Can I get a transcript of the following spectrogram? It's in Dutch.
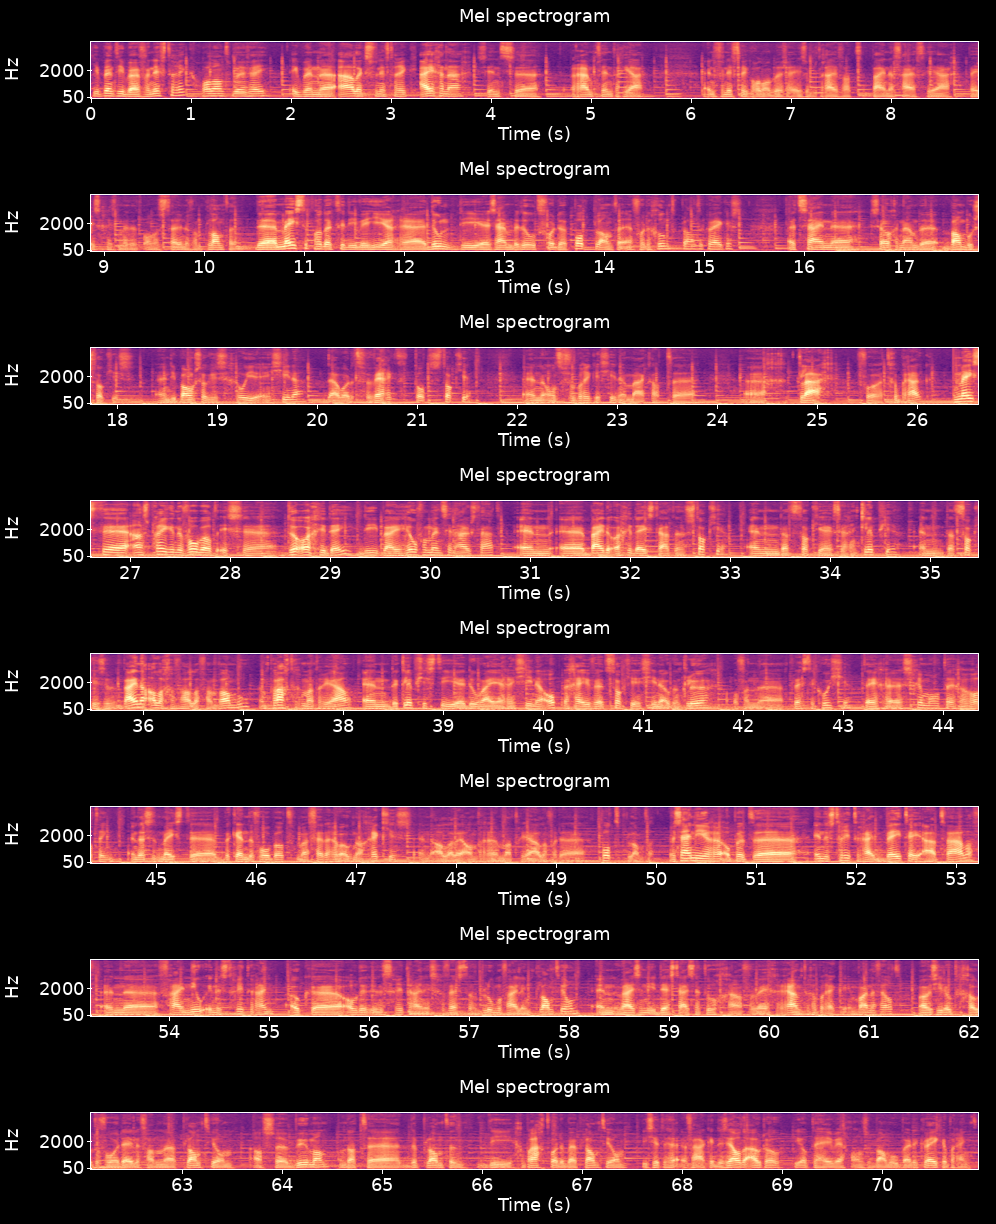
Je bent hier bij Van Nifterik, Holland BV. Ik ben uh, Alex Van Nifterik, eigenaar sinds uh, ruim 20 jaar. En Van Nifterik Holland BV is een bedrijf wat bijna 50 jaar bezig is met het ondersteunen van planten. De meeste producten die we hier uh, doen, die zijn bedoeld voor de potplanten en voor de groenteplantenkwekers. Het zijn zogenaamde bamboestokjes. En die bamboestokjes groeien in China. Daar wordt het verwerkt tot een stokje. En onze fabriek in China maakt dat klaar voor het gebruik. Het meest uh, aansprekende voorbeeld is uh, de orchidee die bij heel veel mensen in huis staat. En uh, bij de orchidee staat een stokje en dat stokje heeft er een clipje. En dat stokje is in bijna alle gevallen van bamboe, een prachtig materiaal. En de clipjes die doen wij er in China op. We geven het stokje in China ook een kleur of een plastic hoesje tegen schimmel, tegen rotting. En dat is het meest bekende voorbeeld. Maar verder hebben we ook nog rekjes en allerlei andere materialen voor de potplanten. We zijn hier op het industrieterrein BTA12, een vrij nieuw industrieterrein. Ook op dit industrieterrein is gevestigd bloemenveiling Plantion. En wij zijn hier destijds naartoe gegaan vanwege ruimtegebrek in Barneveld. Maar we zien ook de grote voordelen van eh, Plantion als eh, buurman. Omdat eh, de planten die gebracht worden bij Plantion, die zitten vaak in dezelfde auto die op de heenweg onze bamboe bij de kweker brengt.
